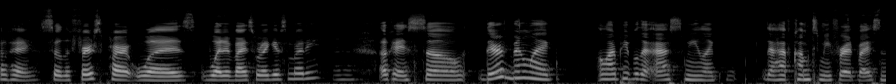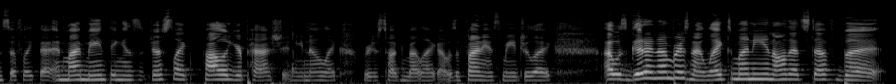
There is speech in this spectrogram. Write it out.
Okay, so the first part was what advice would I give somebody? Mhm. Okay, so there have been like a lot of people that ask me like that have come to me for advice and stuff like that. And my main thing is just like follow your passion, you know, like we're just talking about like I was a finance major, like I was good at numbers and I liked money and all that stuff, but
